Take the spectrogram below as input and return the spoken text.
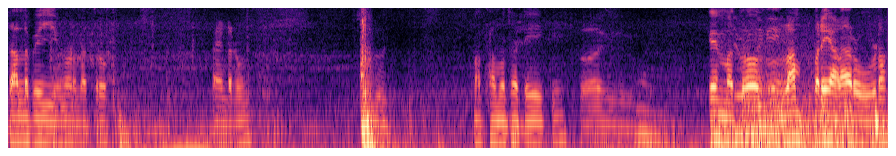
ਚੱਲ ਪਏ ਜੀ ਹੁਣ ਮਿੱਤਰੋ ਪਿੰਡ ਨੂੰ। ਚਲੋ ਜੀ। ਮੱਥਾ ਮੁੱਥਾ ਟੇਕ ਕੇ। ਇਹ ਮਤਲਬ ਰਾਮਪਰੇ ਵਾਲਾ ਰੋਡ ਆ।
